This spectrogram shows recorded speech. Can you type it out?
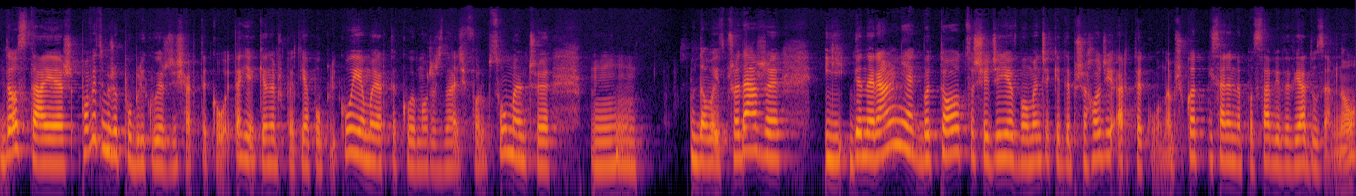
dostajesz, powiedzmy, że publikujesz gdzieś artykuły, tak jak ja na przykład ja publikuję, moje artykuły możesz znaleźć w Forbes Woman czy... Mm, w nowej sprzedaży i generalnie jakby to, co się dzieje w momencie, kiedy przechodzi artykuł, na przykład pisany na podstawie wywiadu ze mną,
